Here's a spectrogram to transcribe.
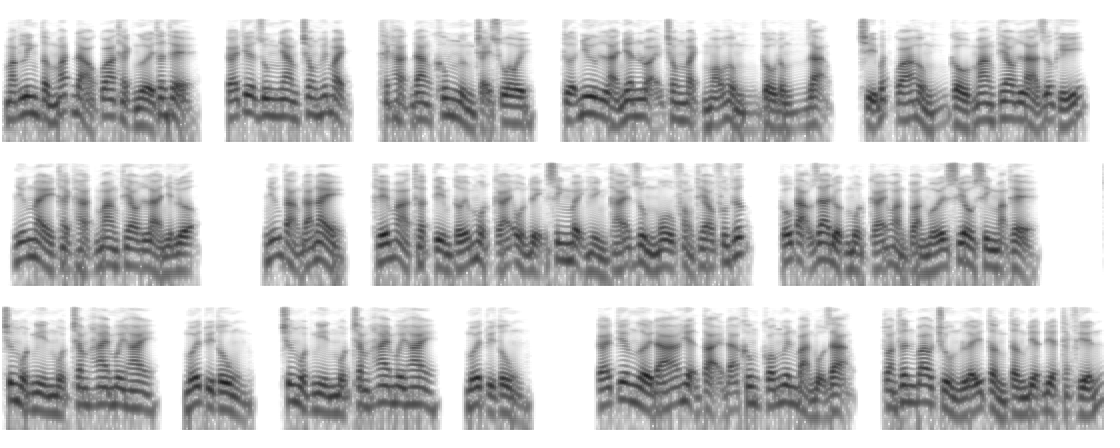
Mạc linh tầm mắt đảo qua thạch người thân thể, cái kia dung nham trong huyết mạch, thạch hạt đang không ngừng chảy xuôi, tựa như là nhân loại trong mạch máu hồng cầu đồng dạng, chỉ bất quá hồng cầu mang theo là dưỡng khí, những này thạch hạt mang theo là nhiệt lượng. Những tảng đá này, thế mà thật tìm tới một cái ổn định sinh mệnh hình thái dùng mô phỏng theo phương thức, cấu tạo ra được một cái hoàn toàn mới siêu sinh mạng thể. Chương 1122, mới tùy tùng, chương 1122, mới tùy tùng. Cái kia người đá hiện tại đã không có nguyên bản bộ dạng, toàn thân bao trùm lấy tầng tầng điện điện thạch phiến,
